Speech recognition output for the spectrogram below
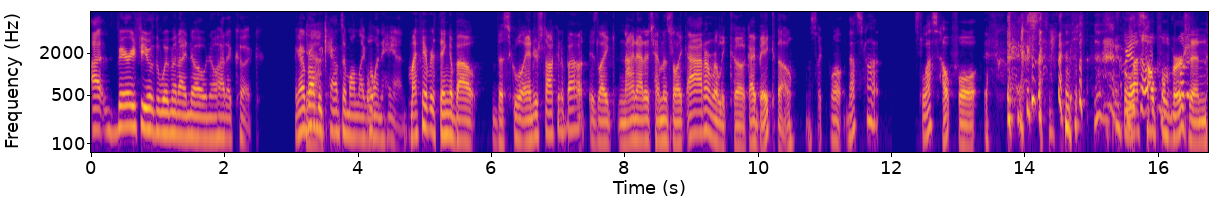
uh, very few of the women I know know how to cook. Like I probably count them on like Well, one hand. My favorite thing about the school Andrew's talking about is like nine out of ten minutes are like, ah, I don't really cook. I bake though. It's like, well, that's not. It's less helpful if the less helpful helpful if wanna- version.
